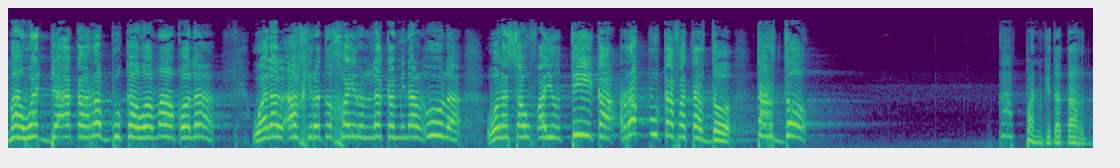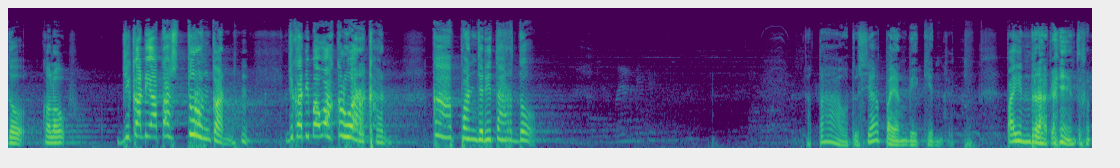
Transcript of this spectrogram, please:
ma wadda'aka rabbuka wa ma qala. Walal akhiratu khairul laka minal ula. Wala saufa yutika rabbuka fatardo. Tardo. Kapan kita tardo? Kalau jika di atas turunkan. Jika di bawah keluarkan. Kapan jadi tardo? Gak tahu tuh siapa yang bikin. Pak Indra kayaknya itu.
